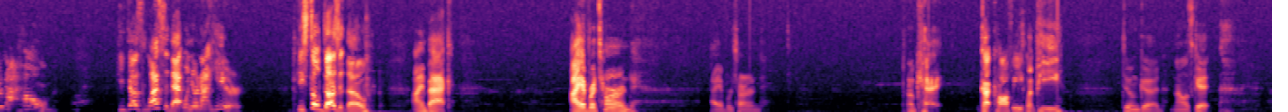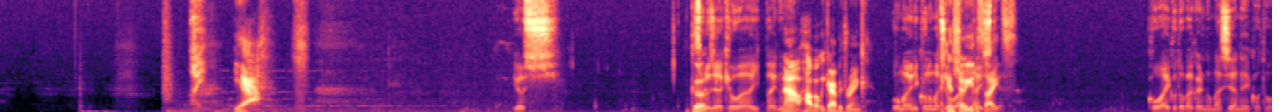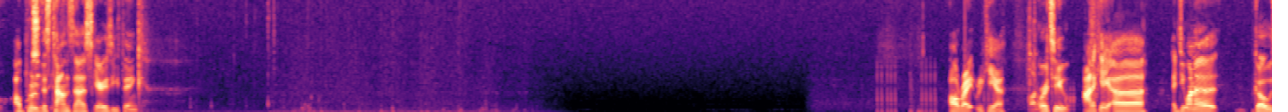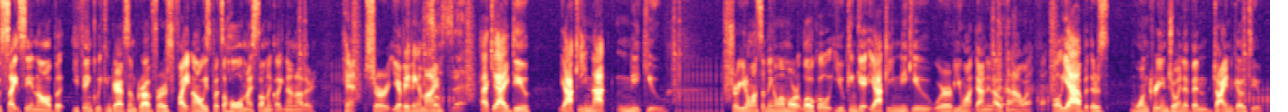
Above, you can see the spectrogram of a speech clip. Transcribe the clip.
you're not home. He does less of that when you're not here. He still does it though. I'm back. I have returned. I have returned. Okay. Got coffee, went pee. Doing good. Now let's get. Yeah. Yoshi. Good. Now, how about we grab a drink? I can show you the sights. I'll prove this town's not as scary as you think. All right, Rikiya. Where to? Anake, uh, I do want to go sightseeing and all, but you think we can grab some grub first? Fighting always puts a hole in my stomach like none other. Hint, sure. You have anything in mind? Heck yeah, I do. Yaki nak niku. Sure, you don't want something a little more local? You can get Yaki Niku wherever you want down in Okinawa. well, yeah, but there's one Korean joint I've been dying to go to.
